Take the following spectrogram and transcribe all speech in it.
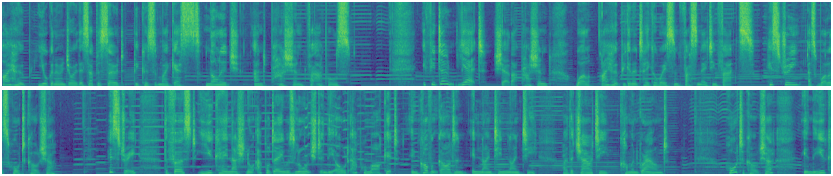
I hope you're going to enjoy this episode because of my guests' knowledge and passion for apples. If you don't yet share that passion, well, I hope you're going to take away some fascinating facts, history as well as horticulture. History The first UK National Apple Day was launched in the Old Apple Market in Covent Garden in 1990 by the charity Common Ground. Horticulture In the UK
